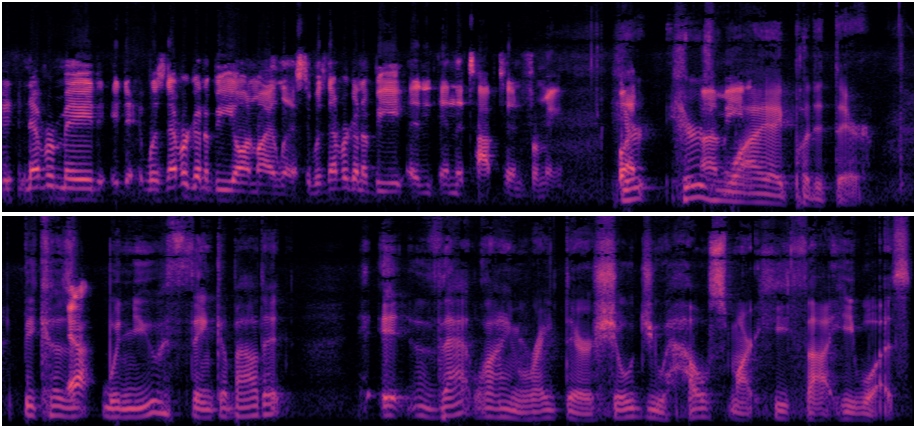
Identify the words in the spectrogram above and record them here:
It never made. It, was never going to be on my list. It was never going to be in, in, the top ten for me. But, Here, here's I mean, why I put it there, because yeah. when you think about it, it that line right there showed you how smart he thought he was.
